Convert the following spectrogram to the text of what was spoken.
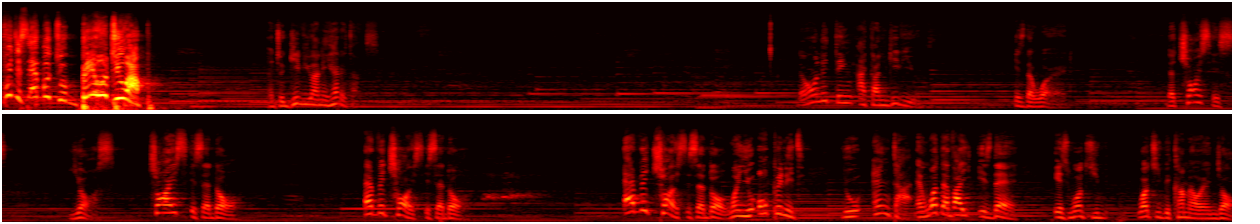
which is able to build you up and to give you an inheritance? The only thing I can give you is the word. The choice is yours. Choice is a door. Every choice is a door. Every choice is a door. When you open it, you enter, and whatever is there is what you what you become or enjoy.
